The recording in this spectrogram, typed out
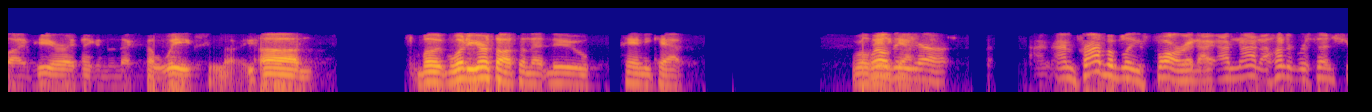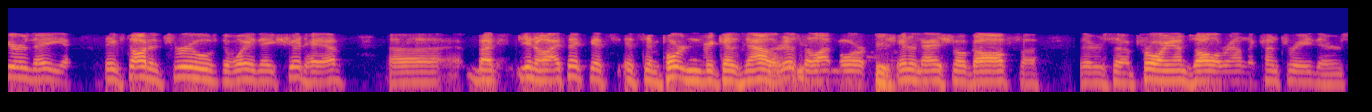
live here, I think, in the next couple weeks. Um, but what are your thoughts on that new handicap? World well, Handicap. the uh, I'm probably for it. I, I'm not a hundred percent sure they they've thought it through the way they should have. Uh, but you know, I think it's it's important because now there is a lot more international golf. Uh, there's uh, pro ams all around the country. There's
